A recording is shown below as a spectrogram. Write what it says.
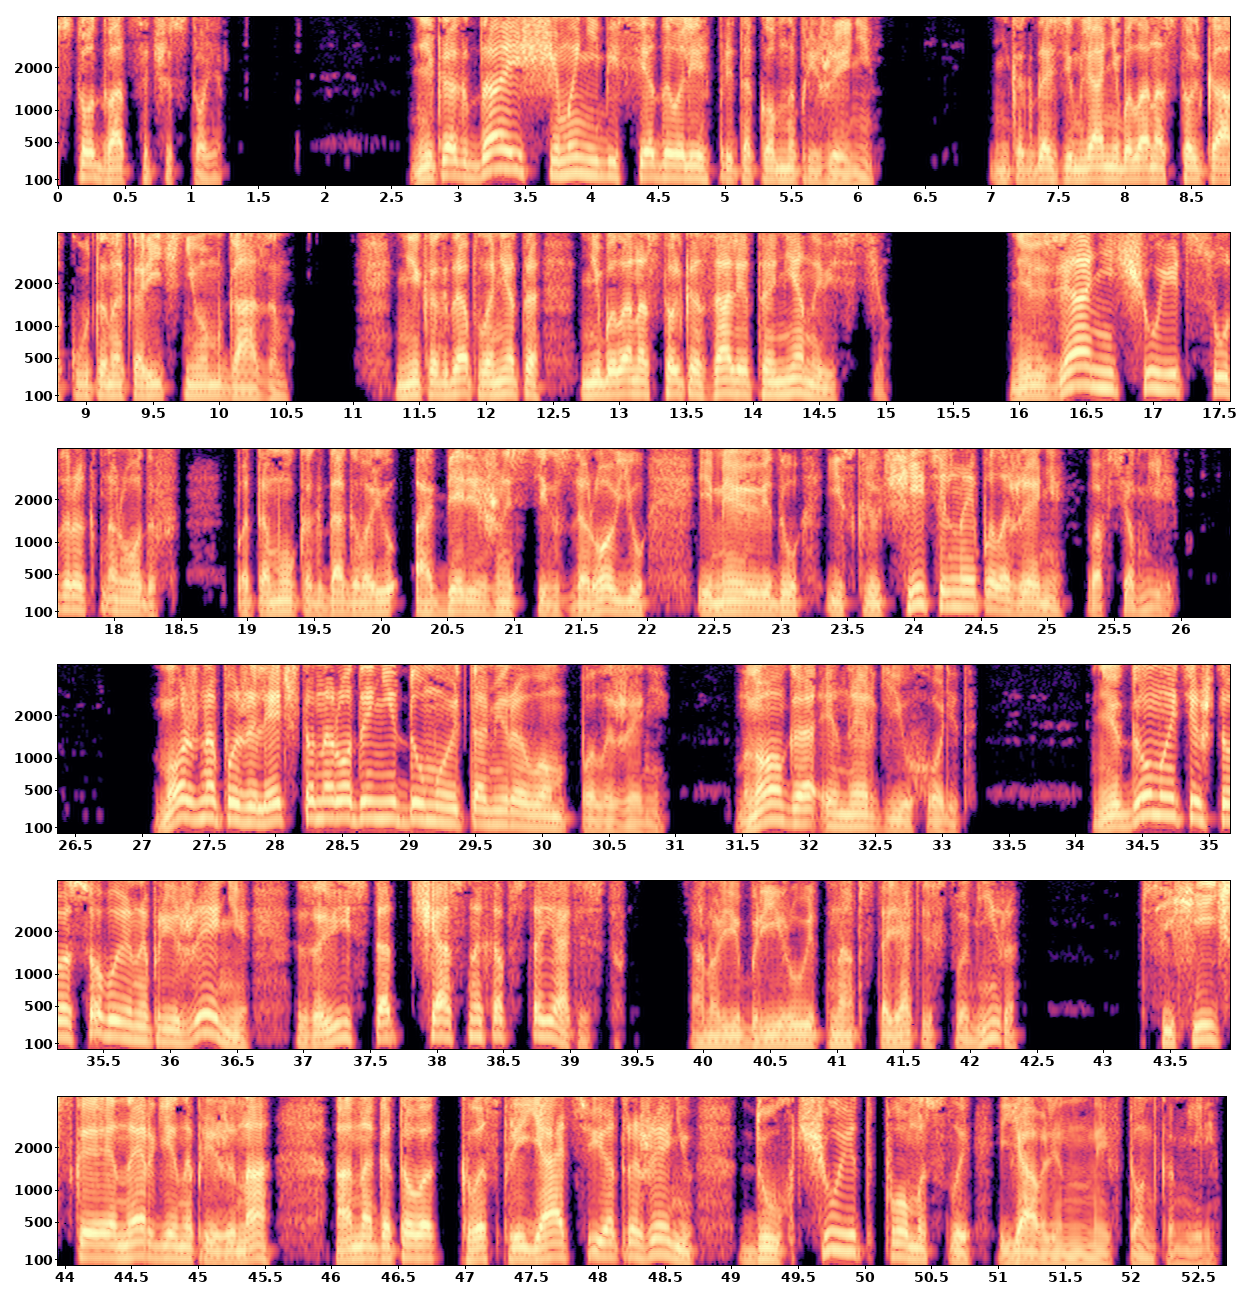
126. Никогда еще мы не беседовали при таком напряжении. Никогда Земля не была настолько окутана коричневым газом. Никогда планета не была настолько залита ненавистью. Нельзя не чуять судорог народов, потому, когда говорю о бережности к здоровью, имею в виду исключительное положение во всем мире. Можно пожалеть, что народы не думают о мировом положении. Много энергии уходит. Не думайте, что особое напряжение зависит от частных обстоятельств. Оно вибрирует на обстоятельства мира. Психическая энергия напряжена, она готова к восприятию и отражению, дух чует помыслы, явленные в тонком мире.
